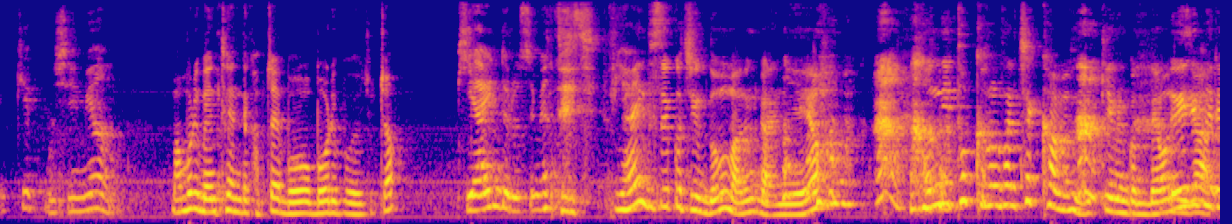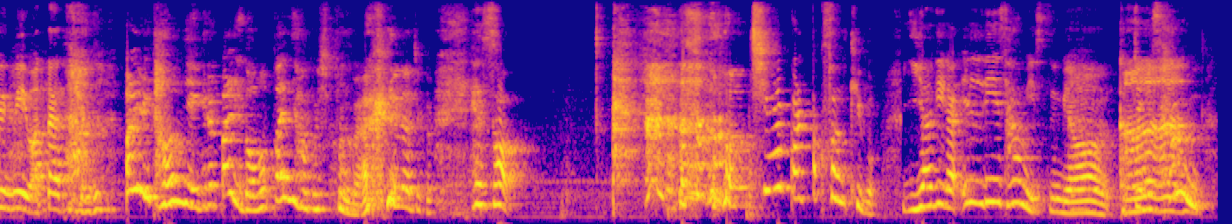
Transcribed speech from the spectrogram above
이렇게 보시면 마무리 멘트 했는데 갑자기 뭐 머리 보여주죠? behind로 쓰면 되지. behind 쓸 거 지금 너무 많은 거 아니에요? 언니 토크 항상 체크하면서 느끼는 건데 의지 언니가 흐름이 왔다 갔다 빨리 다음 얘기를 빨리 너무 빨리 하고 싶은 거야. 그래가지고 해서 침을 꼴딱 삼키고 이야기가 1, 2, 3 있으면 갑자기 아. 3,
